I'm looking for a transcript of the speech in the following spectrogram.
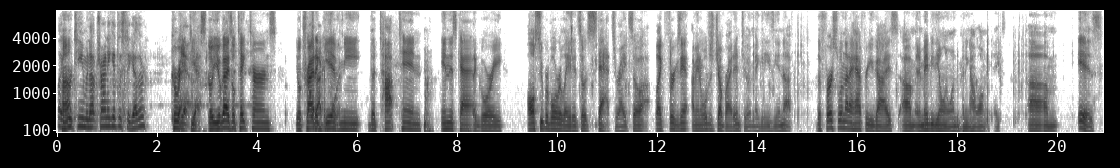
Like Huh? we're teaming up, trying to get this together. Correct. Yeah. Yes. So you guys will take turns. You'll try Go to give me the top 10 in this category, all Super Bowl related. So it's stats, right? So, uh, like, for example, I mean, we'll just jump right into it, make it easy enough. The first one that I have for you guys, um, and it may be the only one, depending on how long it takes, um, is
